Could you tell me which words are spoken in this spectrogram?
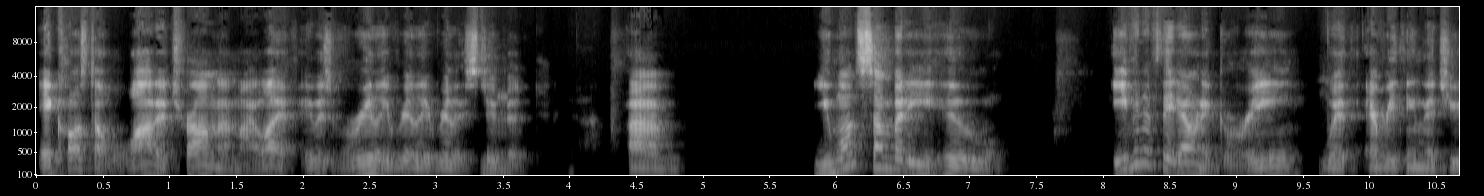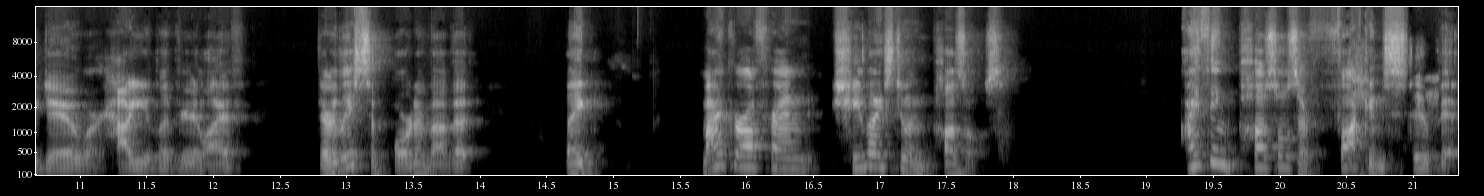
it caused a lot of trauma in my life. It was really, really, really stupid. Mm. Um, you want somebody who, even if they don't agree with everything that you do or how you live your life, they're at least supportive of it. Like my girlfriend, she likes doing puzzles. I think puzzles are fucking stupid.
